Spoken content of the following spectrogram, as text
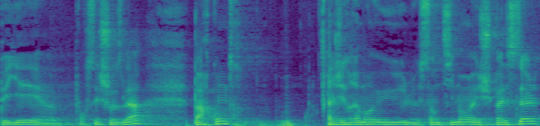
payer, euh, pour ces choses-là. Par contre, j'ai vraiment eu le sentiment, et je suis pas le seul,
